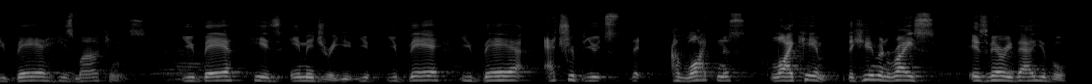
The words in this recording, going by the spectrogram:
you bear his markings. You bear his imagery. You, you, you, bear, you bear attributes that are likeness like him. The human race is very valuable.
